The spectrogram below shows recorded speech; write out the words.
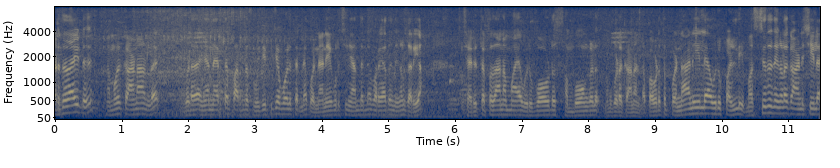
അടുത്തതായിട്ട് നമുക്ക് കാണാനുള്ള ഇവിടെ ഞാൻ നേരത്തെ പറഞ്ഞ് സൂചിപ്പിച്ച പോലെ തന്നെ പൊന്നാനിയെക്കുറിച്ച് ഞാൻ തന്നെ പറയാതെ നിങ്ങൾക്കറിയാം. ചരിത്രപ്രധാനമായ ഒരുപാട് സംഭവങ്ങൾ നമുക്കിവിടെ കാണാനുണ്ട്. അപ്പോൾ അവിടുത്തെ പൊന്നാനിയിലെ ഒരു പള്ളി മസ്ജിദ് നിങ്ങളെ കാണിച്ചില്ല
